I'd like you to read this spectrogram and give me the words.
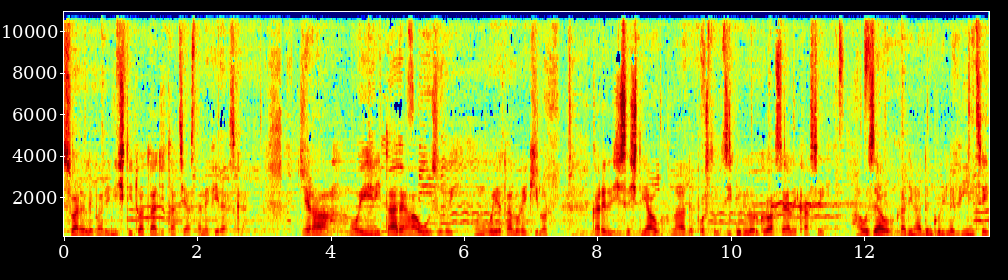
soarele va liniști toată agitația asta nefirească. Era o iritare a auzului, un vuiet al urechilor, care, deși se știau la adăpostul zidurilor groase ale casei, auzeau ca din adâncurile ființei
